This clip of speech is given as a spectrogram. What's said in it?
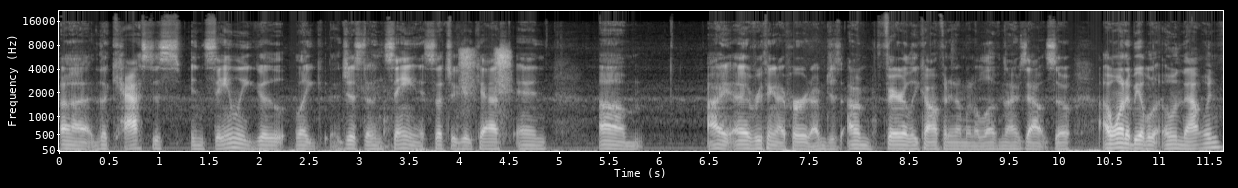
uh, the cast is insanely good, like just insane. It's such a good cast, and um, I everything I've heard, I'm just I'm fairly confident I'm gonna love Knives Out. So I want to be able to own that one,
